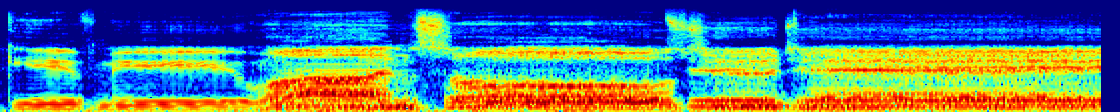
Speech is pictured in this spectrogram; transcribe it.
Give me one soul today.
